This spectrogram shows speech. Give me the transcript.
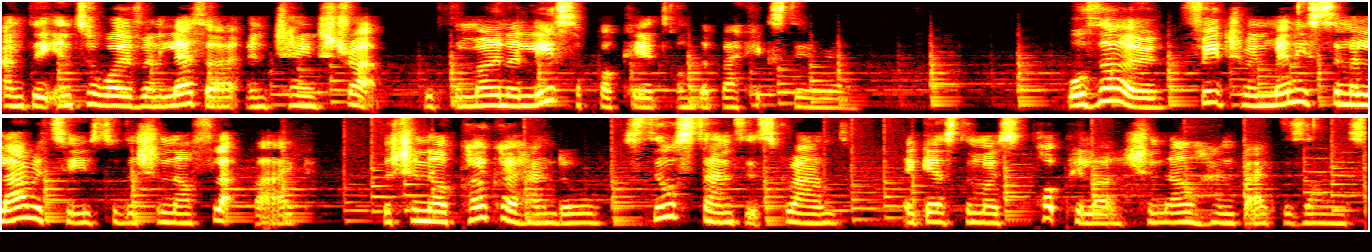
and the interwoven leather and chain strap with the Mona Lisa pocket on the back exterior. Although featuring many similarities to the Chanel flap bag, the Chanel Coco handle still stands its ground against the most popular Chanel handbag designs.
